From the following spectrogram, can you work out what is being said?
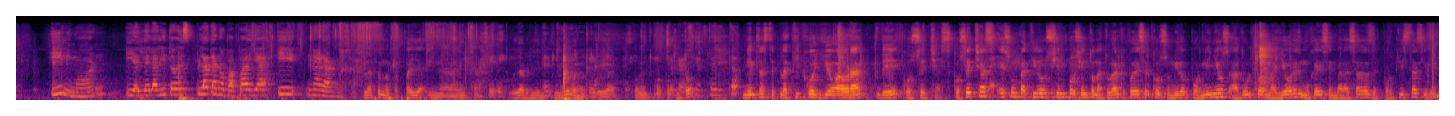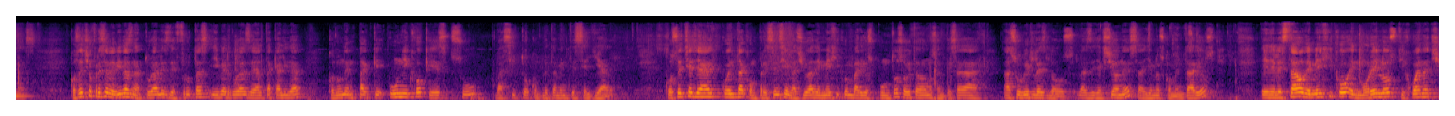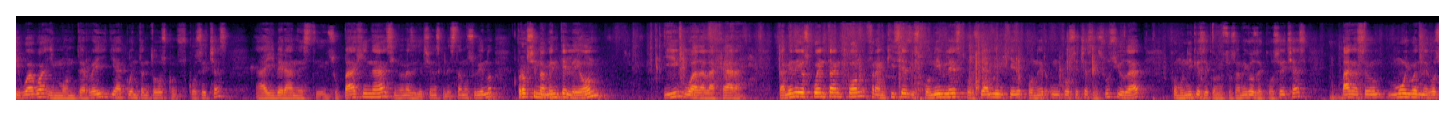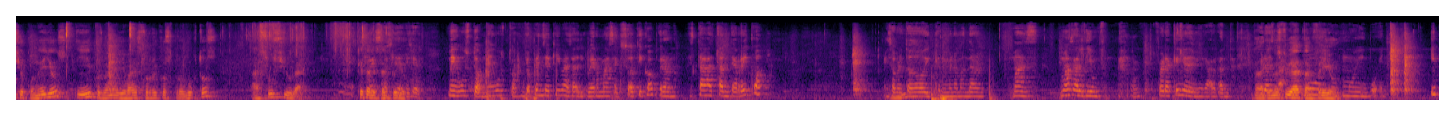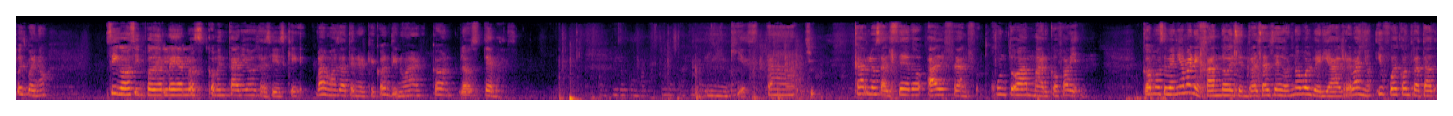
y limón y el de Lalito es plátano, papaya y naranja. Plátano, papaya y naranja. voy a abrir el, tuyo, bueno, te voy a poner tu. Mientras te platico yo ahora de cosechas. Cosechas es un batido 100% natural que puede ser consumido por niños, adultos mayores, mujeres embarazadas, deportistas y demás. Cosecha ofrece bebidas naturales de frutas y verduras de alta calidad con un empaque único que es su vasito completamente sellado. Cosechas ya cuenta con presencia en la Ciudad de México en varios puntos. Ahorita vamos a empezar a, subirles los, las direcciones ahí en los comentarios. En el Estado de México, en Morelos, Tijuana, Chihuahua y Monterrey ya cuentan todos con sus cosechas. Ahí verán este, en su página, si no las direcciones que le estamos subiendo. Próximamente León y Guadalajara. También ellos cuentan con franquicias disponibles por si alguien quiere poner un cosechas en su ciudad comuníquese con nuestros amigos de cosechas, van a hacer un muy buen negocio con ellos y pues van a llevar estos ricos productos a su ciudad. ¿Qué tal está el tuyo? Me gustó, me gustó. Yo pensé que iba a ver más exótico, pero no. Está bastante rico. Y sobre todo hoy que me lo mandaron más, más al tiempo. Por aquello de mi garganta. Para que no estuviera tan frío. Muy bueno. Y pues bueno, sigo sin poder leer los comentarios, así es que vamos a tener que continuar con los temas. Aquí está. Carlos Salcedo al Frankfurt, junto a Marco Fabián. Como se venía manejando, el central Salcedo no volvería al rebaño y fue contratado,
